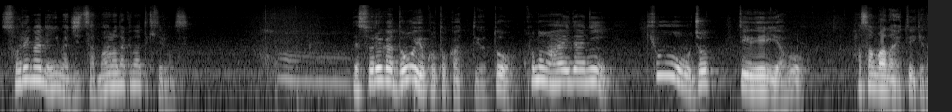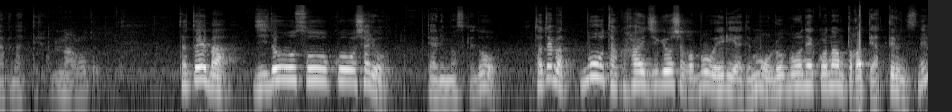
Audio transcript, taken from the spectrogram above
それがね今実は回らなくなってきてるんです。でそれがどういうことかっていうとこの間に共助っていうエリアを挟まないといけなくなってる。なるほど。例えば自動走行車両ってありますけど例えば某宅配事業者が某エリアでもうロボ猫なんとかってやってるんですね、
